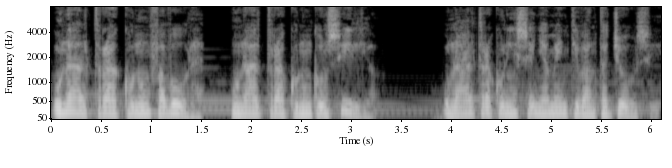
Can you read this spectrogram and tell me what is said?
un'altra con un favore, un'altra con un consiglio, un'altra con insegnamenti vantaggiosi.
